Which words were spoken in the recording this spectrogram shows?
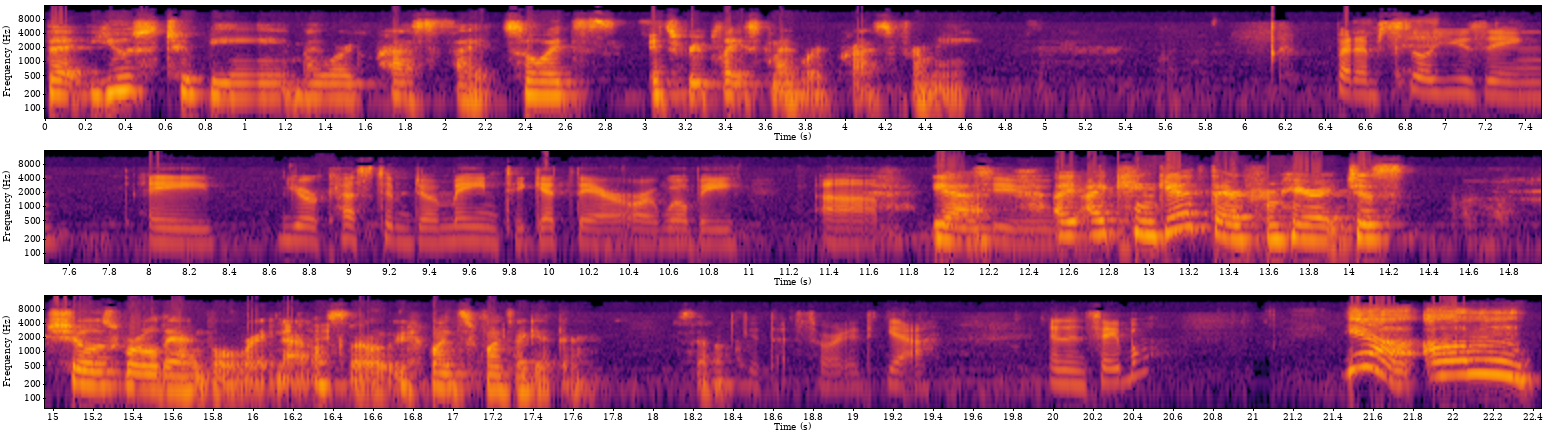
That used to be my WordPress site, so it's it's replaced my WordPress for me. but i'm still using a your custom domain to get there or will be um, Yeah, to I, I can get there from here. It just shows World Anvil right now. So once once I get there, so get that sorted yeah and then sable Yeah, um,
